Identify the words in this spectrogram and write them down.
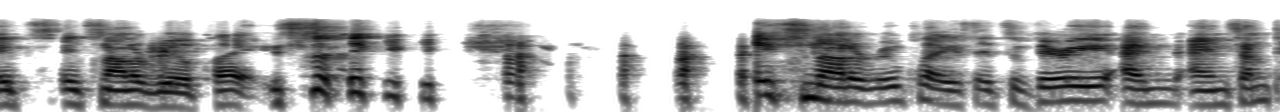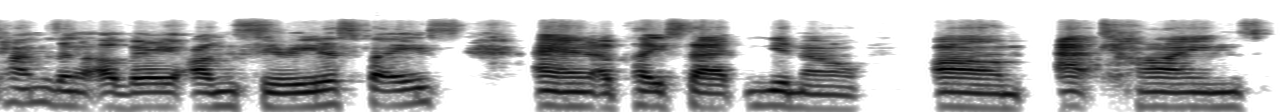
It's it's not a real place. it's not a real place. It's a very and and sometimes a, a very unserious place and a place that, you know, um at times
